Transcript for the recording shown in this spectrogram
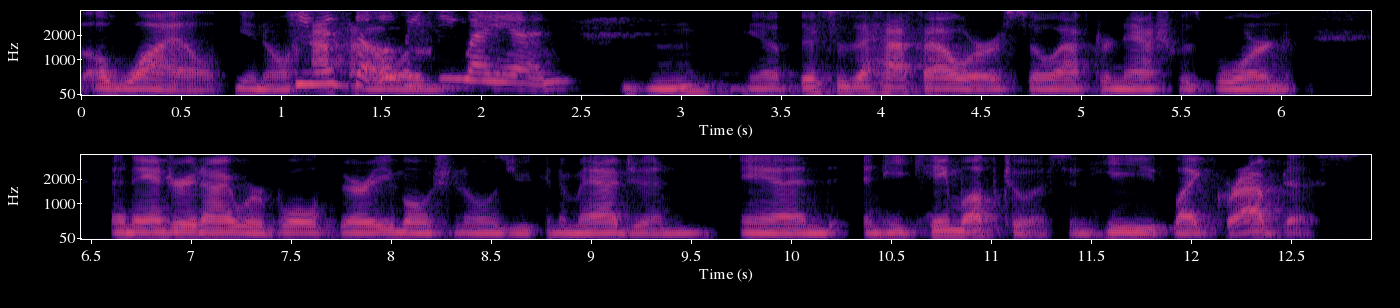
a while, you know. He was the hour. OBGYN. Mm-hmm. Yep. This was a half hour or so after Nash was born. And Andrea and I were both very emotional, as you can imagine. And and he came up to us and he like grabbed us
